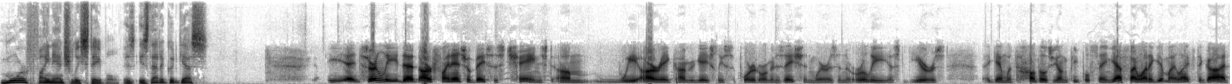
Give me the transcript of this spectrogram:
more financially stable. Is is that a good guess? Yeah, certainly, that our financial base has changed. Um, we are a congregationally supported organization, whereas in the earliest years, again, with all those young people saying, "Yes, I want to give my life to God,"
